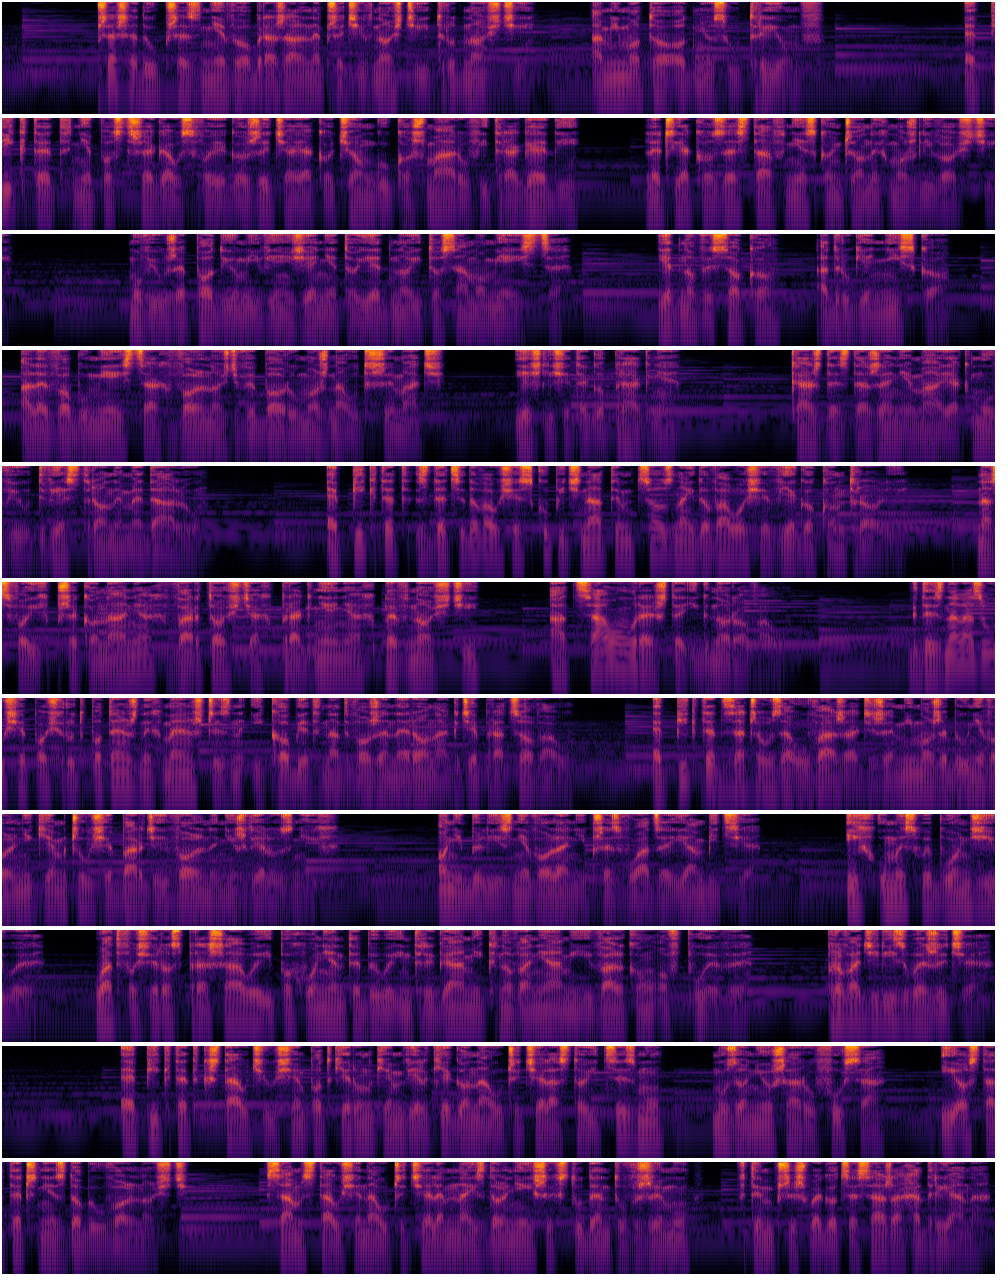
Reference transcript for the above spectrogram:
Przeszedł przez niewyobrażalne przeciwności i trudności, a mimo to odniósł triumf. Epiktet nie postrzegał swojego życia jako ciągu koszmarów i tragedii, lecz jako zestaw nieskończonych możliwości. Mówił, że podium i więzienie to jedno i to samo miejsce. Jedno wysoko, a drugie nisko, ale w obu miejscach wolność wyboru można utrzymać, jeśli się tego pragnie. Każde zdarzenie ma, jak mówił, dwie strony medalu. Epiktet zdecydował się skupić na tym, co znajdowało się w jego kontroli. Na swoich przekonaniach, wartościach, pragnieniach, pewności, a całą resztę ignorował. Gdy znalazł się pośród potężnych mężczyzn i kobiet na dworze Nerona, gdzie pracował, Epiktet zaczął zauważać, że mimo że był niewolnikiem, czuł się bardziej wolny niż wielu z nich. Oni byli zniewoleni przez władzę i ambicje. Ich umysły błądziły, łatwo się rozpraszały i pochłonięte były intrygami, knowaniami i walką o wpływy. Prowadzili złe życie. Epiktet kształcił się pod kierunkiem wielkiego nauczyciela stoicyzmu, Muzoniusza Rufusa, i ostatecznie zdobył wolność. Sam stał się nauczycielem najzdolniejszych studentów Rzymu, w tym przyszłego cesarza Hadriana.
